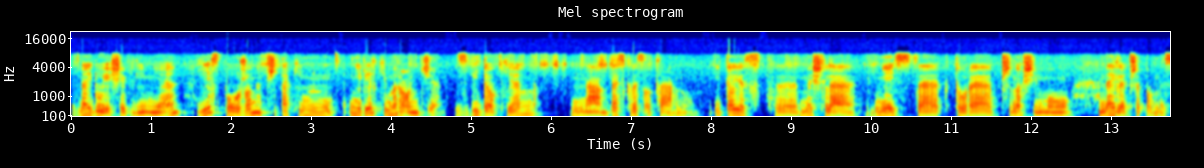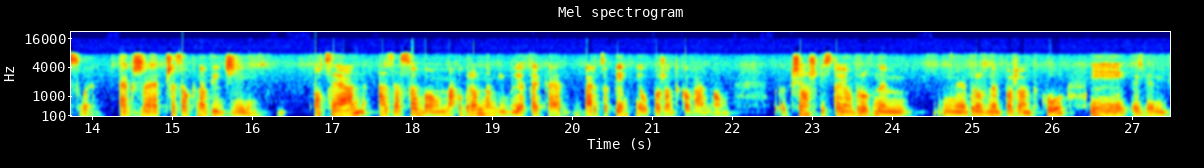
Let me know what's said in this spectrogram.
znajduje się w Limie, jest położony przy takim niewielkim rondzie z widokiem na bezkres oceanu. I to jest, y, myślę, miejsce, które przynosi mu najlepsze pomysły. Także przez okno widzi ocean, a za sobą ma ogromną bibliotekę, bardzo pięknie uporządkowaną. Książki stoją w równym, w równym porządku. I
